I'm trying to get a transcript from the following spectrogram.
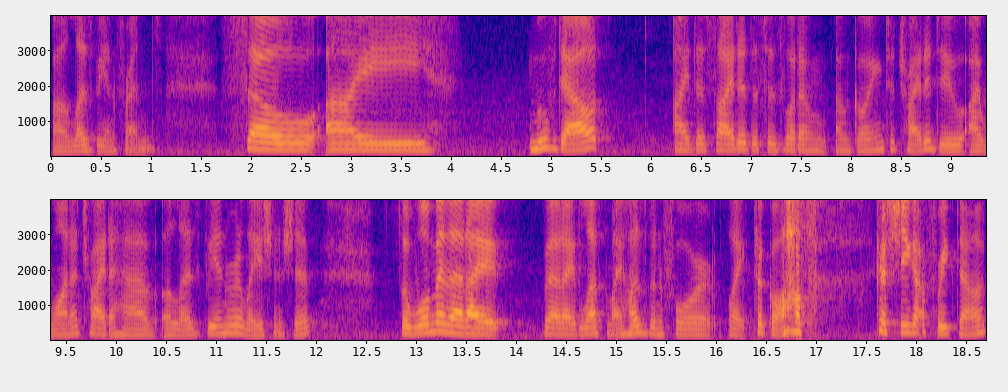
uh, lesbian friends. So I moved out. I decided this is what I'm, I'm going to try to do. I want to try to have a lesbian relationship. The woman that I that I left my husband for like took off because she got freaked out,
